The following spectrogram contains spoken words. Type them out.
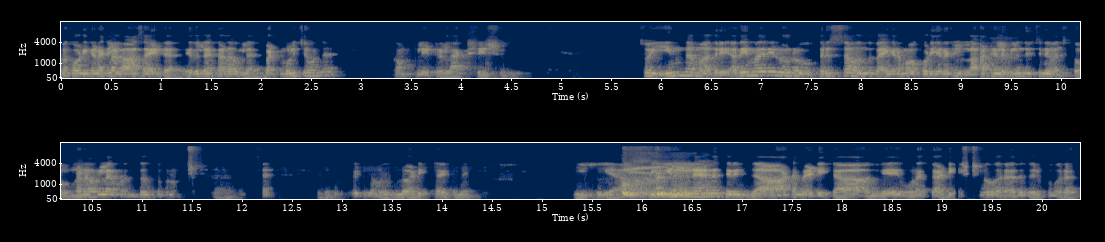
கோடிக்கணக்கில் லாஸ் ஆயிட்ட இதுல கனவுல பட் முழிச்ச உடனே கம்ப்ளீட் ரிலாக்ஸேஷன் ஸோ இந்த மாதிரி அதே மாதிரி ஒரு பெருசா வந்து பயங்கரமா கோடிக்கணக்கில் லாட்டரியில விழுந்துருச்சுன்னே வச்சுக்கோ. கனவுல வந்ததுக்கு அப்புறம் ச்சே, இதுக்கு போயிட்டு நம்ம இவ்வளவு அடிக்ட் ஆயிட்டோமே. இல்லையா? அப்படி இல்லைன்னு தெரிஞ்சா ஆட்டோமேட்டிக்கா அங்கே உனக்கு அடிக்ஷனும் வராது வெறுப்பும் வராது.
